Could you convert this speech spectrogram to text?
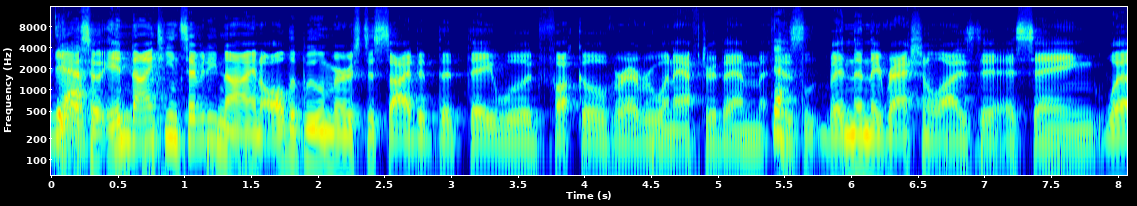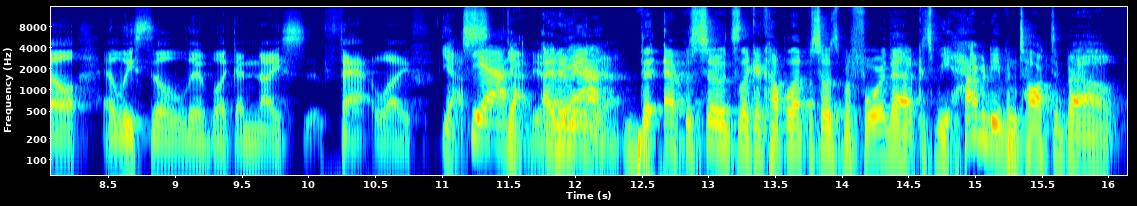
yeah. Yeah. so in 1979 all the boomers decided that they would fuck over everyone after them yeah. as and then they rationalized it as saying well at least they'll live like a nice fat life Yes. Yeah. Yeah. Yeah. And I mean, Yeah. the episodes, like a couple episodes before that, because we haven't even talked about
